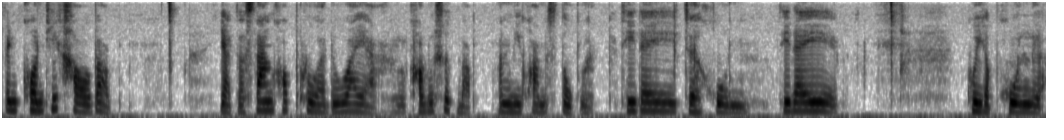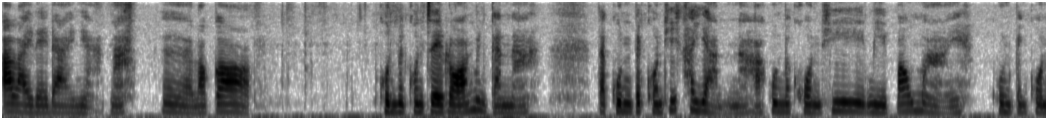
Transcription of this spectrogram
เป็นคนที่เขาแบบอยากจะสร้างครอบครัวด้วยอะ่ะเขารู้สึกแบบมันมีความสุขอะ่ะที่ได้เจอคุณที่ได้คุยกับคุณหรืออะไรใด ๆ เนี่ยนะเออแล้วก็ คุณเป็นคนใจร้อนเหมือนกันนะ แต่คุณเป็นคนที่ขยันนะคะ คุณเป็นคนที่มีเป้าหมาย คุณเป็นคน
